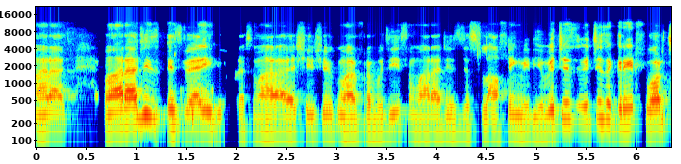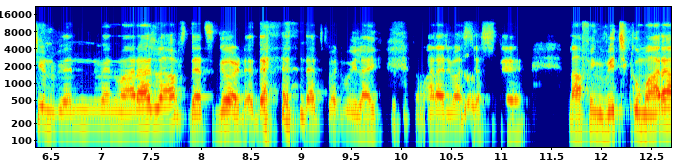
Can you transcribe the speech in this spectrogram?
Maharaj, Maharaj is, is very humorous, Maharaj, Shiv Shiv Kumar Prabhuji. So Maharaj is just laughing with you, which is which is a great fortune. When when Maharaj laughs, that's good. That, that's what we like. So Maharaj was just uh, laughing. Which Kumara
